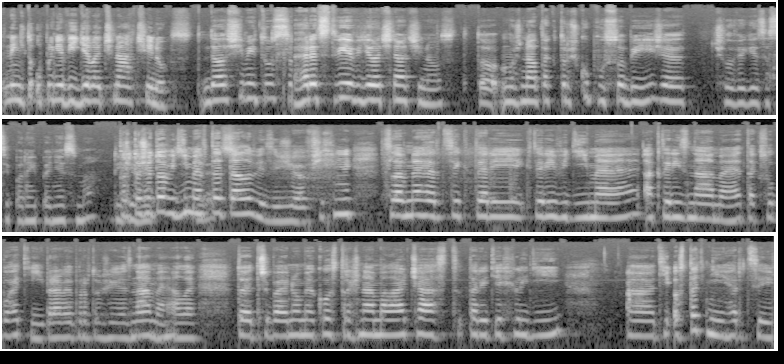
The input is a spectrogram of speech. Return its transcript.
Není to úplně výdělečná činnost. Další mýtus, herectví je výdělečná činnost. To možná tak trošku působí, že člověk je zasypaný penězma. Když Protože je to vidíme v té herec. televizi, že jo? Všichni slavné herci, který, který vidíme a který známe, tak jsou bohatí právě proto, že je známe, ale to je třeba jenom jako strašná malá část tady těch lidí a ti ostatní herci,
